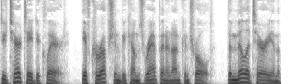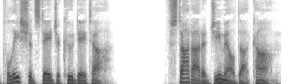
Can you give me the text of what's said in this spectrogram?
Duterte declared if corruption becomes rampant and uncontrolled, the military and the police should stage a coup d'etat. Fstat at gmail.com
